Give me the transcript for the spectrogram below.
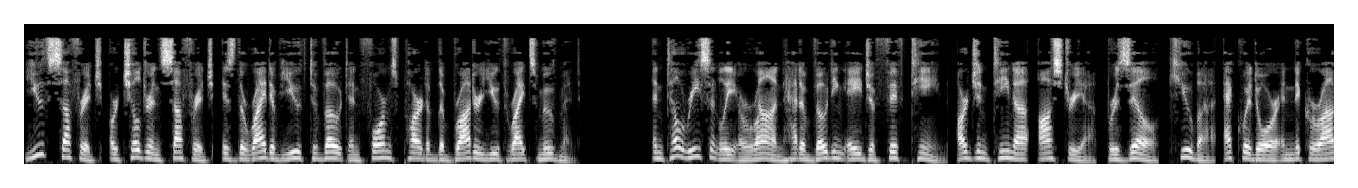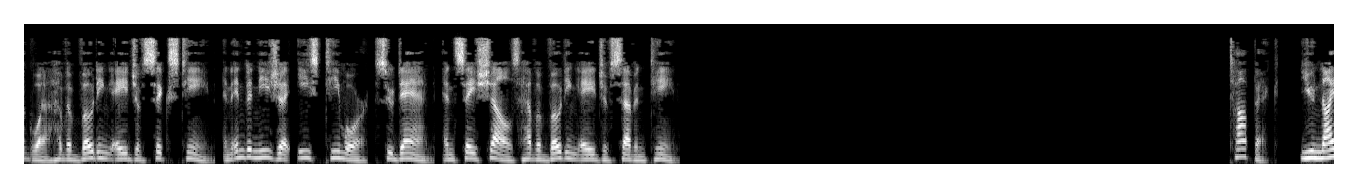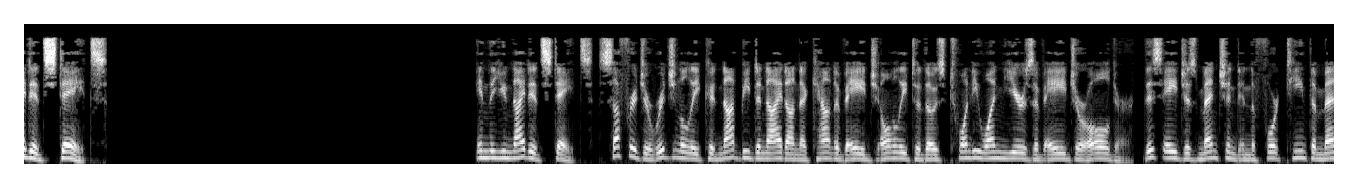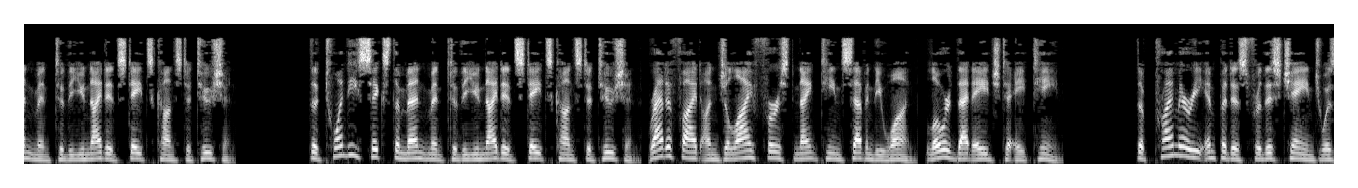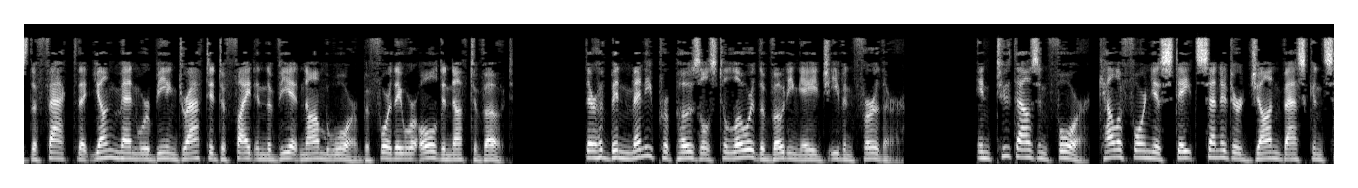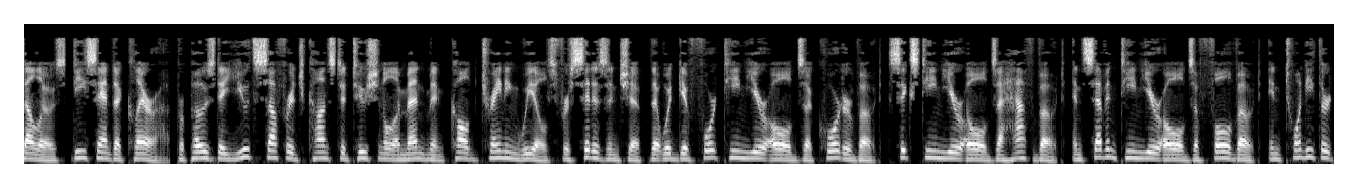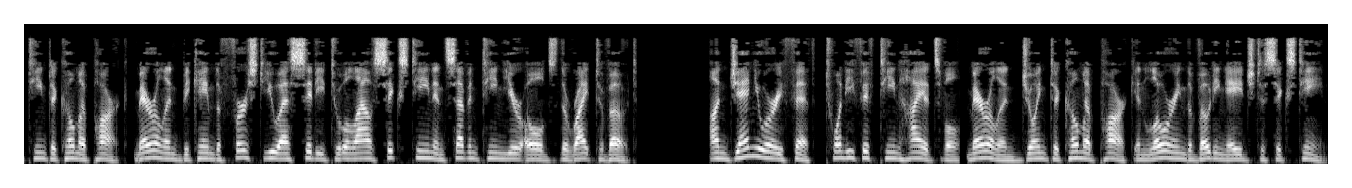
Youth suffrage, or children's suffrage, is the right of youth to vote and forms part of the broader youth rights movement. Until recently Iran had a voting age of 15, Argentina, Austria, Brazil, Cuba, Ecuador and Nicaragua have a voting age of 16, and Indonesia, East Timor, Sudan, and Seychelles have a voting age of 17. United States In the United States, suffrage originally could not be denied on account of age only to those 21 years of age or older, this age is mentioned in the Fourteenth Amendment to the United States Constitution. The 26th Amendment to the United States Constitution, ratified on July 1, 1971, lowered that age to 18. The primary impetus for this change was the fact that young men were being drafted to fight in the Vietnam War before they were old enough to vote. There have been many proposals to lower the voting age even further. In 2004, California State Senator John Vasconcellos D. Santa Clara proposed a youth suffrage constitutional amendment called Training Wheels for Citizenship that would give 14-year-olds a quarter vote, 16-year-olds a half vote, and 17-year-olds a full vote. In 2013 Takoma Park, Maryland became the first U.S. city to allow 16 and 17-year-olds the right to vote. On January 5, 2015 Hyattsville, Maryland joined Takoma Park in lowering the voting age to 16.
